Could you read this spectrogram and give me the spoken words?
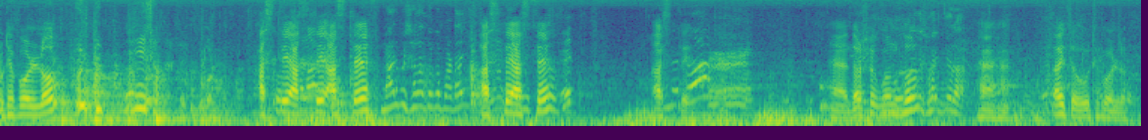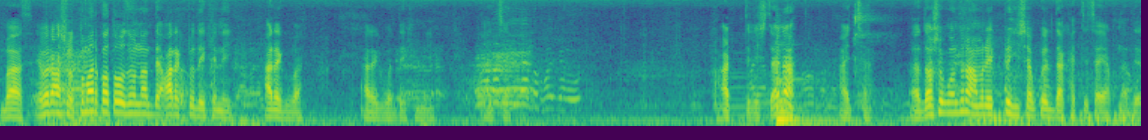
উঠে পড়ল, আস্তে আস্তে আস্তে আস্তে আস্তে আস্তে হ্যাঁ দর্শক বন্ধু হ্যাঁ হ্যাঁ এই তো উঠে পড়ল। বাস এবার আসো তোমার কত ওজন আর আরেকটু দেখে নেই আরেকবার আরেকবার দেখে নেই। আচ্ছা। আটত্রিশ তাই না? আচ্ছা। দর্শক বন্ধুরা আমরা একটু হিসাব করে দেখাতে চাই আপনাদের।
